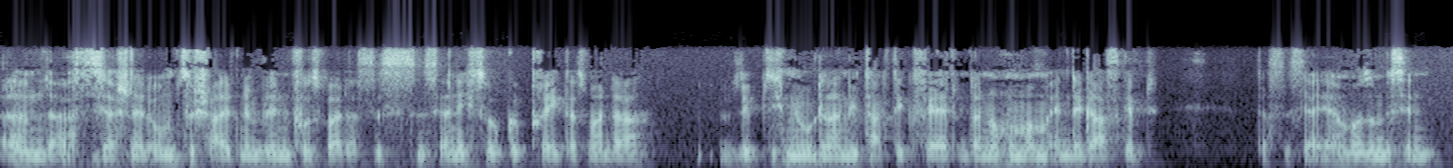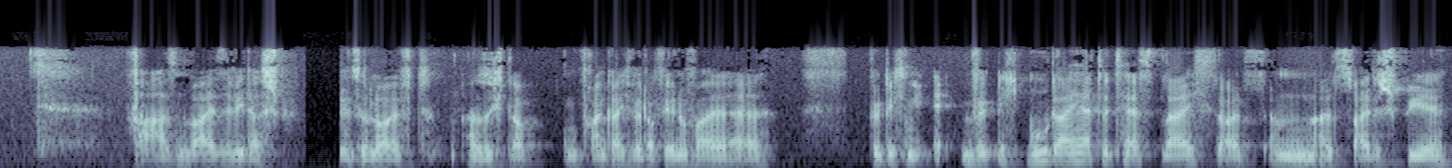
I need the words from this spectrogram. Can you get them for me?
ähm, da ist es ja schnell umzuschalten im Blindenfußball. Das ist, ist ja nicht so geprägt, dass man da 70 Minuten lang die Taktik fährt und dann noch mal am Ende Gas gibt. Das ist ja eher immer so ein bisschen phasenweise, wie das Spiel so läuft. Also ich glaube, in Frankreich wird auf jeden Fall äh, wirklich ein wirklich guter Härtetest gleich, so als, ähm, als zweites Spiel.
